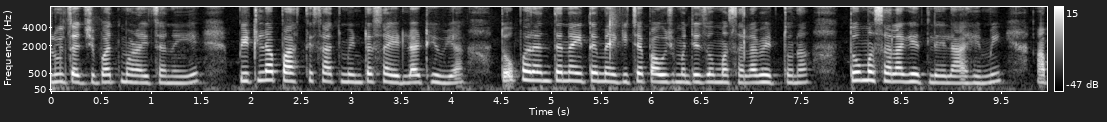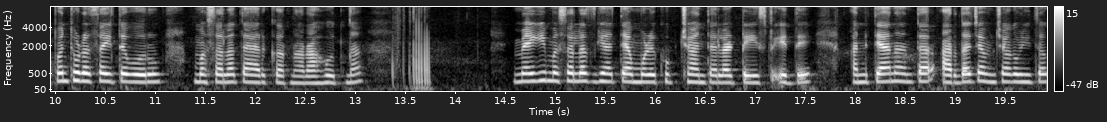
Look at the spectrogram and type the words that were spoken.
लूज अजिबात मळायचा नाही आहे पीठला पाच ते सात मिनटं साईडला ठेवूया. तोपर्यंत नाही तर मॅगीच्या पाऊचमध्ये जो मसाला भेटतो ना तो मसाला घेतलेला आहे मी. आपण थोडासा इथं वरून मसाला तयार करणार आहोत ना. मॅगी मसालाच घ्या त्यामुळे खूप छान त्याला टेस्ट येते. आणि त्यानंतर अर्धा चमचा इथं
